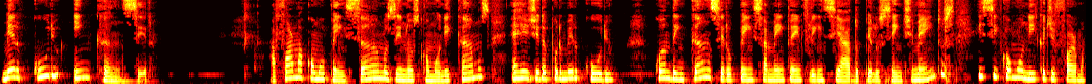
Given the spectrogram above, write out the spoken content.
Mercúrio em Câncer. A forma como pensamos e nos comunicamos é regida por Mercúrio. Quando em Câncer, o pensamento é influenciado pelos sentimentos e se comunica de forma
